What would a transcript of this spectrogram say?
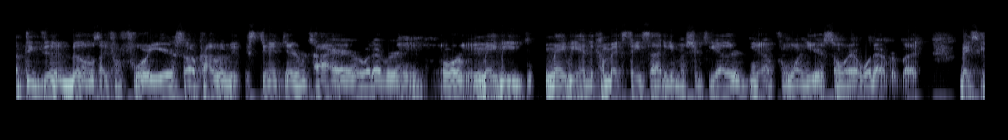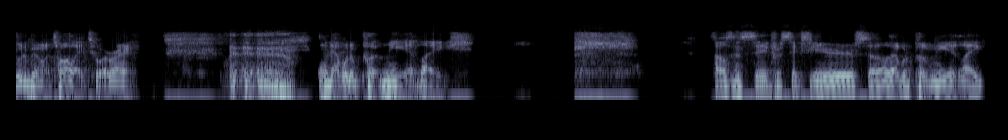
I think the bill was like for four years, so I probably extended there, retire or whatever, and, or maybe maybe had to come back stateside to get my shit together, you know, for one year somewhere or whatever. But basically, would have been my Twilight tour, right? and that would have put me at like I was in SIG for six years, so that would put me at like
